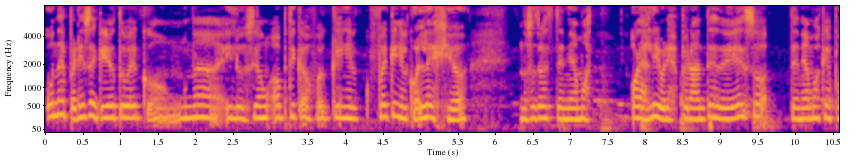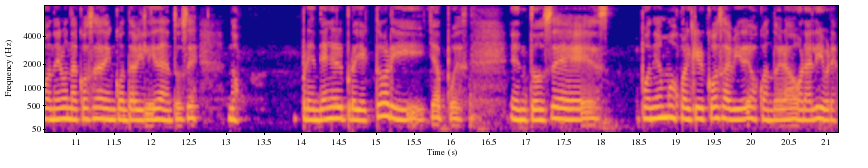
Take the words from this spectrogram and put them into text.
Una experiencia que yo tuve con una ilusión óptica fue que en el, fue que en el colegio nosotros teníamos horas libres, pero antes de eso teníamos que exponer una cosa en contabilidad, entonces nos prendían el proyector y ya pues, entonces poníamos cualquier cosa, videos cuando era hora libre.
